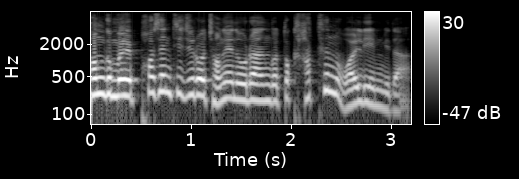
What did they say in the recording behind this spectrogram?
헌금을 퍼센티지로 정해 놓으라는 것도 같은 원리입니다.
